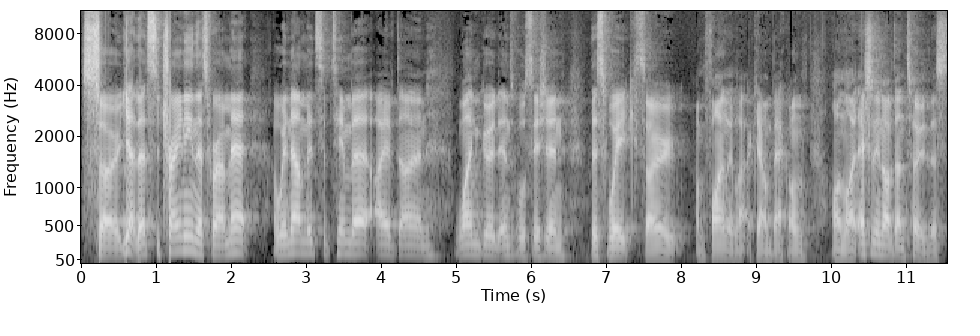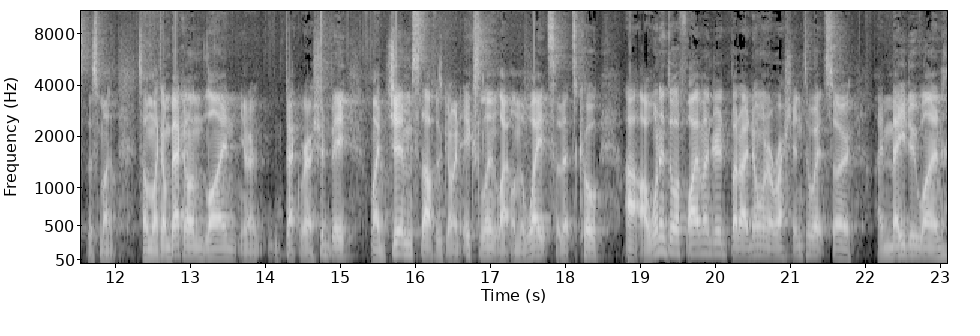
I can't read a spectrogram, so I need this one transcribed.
so yeah, that's the training. That's where I'm at. We're now mid-September. I have done one good interval session this week. So I'm finally like, okay, I'm back on online. Actually, no, I've done two this this month. So I'm like, I'm back online, you know, back where I should be. My gym stuff is going excellent, like on the weight, so that's cool. Uh, I want to do a 500, but I don't want to rush into it. So I may do one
